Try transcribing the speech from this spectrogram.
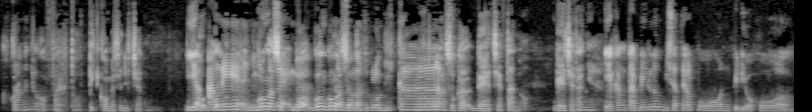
Kekurangannya over topik kalau misalnya di chat iya Gua- aneh anjing. gua Itu nggak su- kayak gua- gua- nggak suka. masuk logika. gue nggak suka gaya chatan gaya chatannya ya kan tapi lu bisa telepon video call.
